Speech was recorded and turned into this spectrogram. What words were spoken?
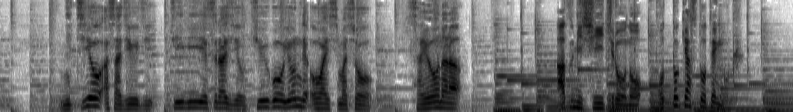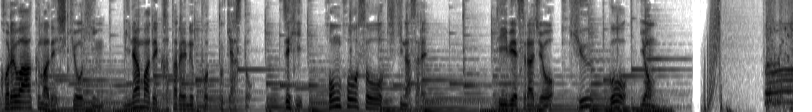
日曜朝10時 TBS ラジオ954でお会いしましょう。さようなら。安住紳一郎の「ポッドキャスト天国」これはあくまで試供品皆まで語れぬポッドキャストぜひ本放送を聞きなされ TBS ラジオ954 people.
